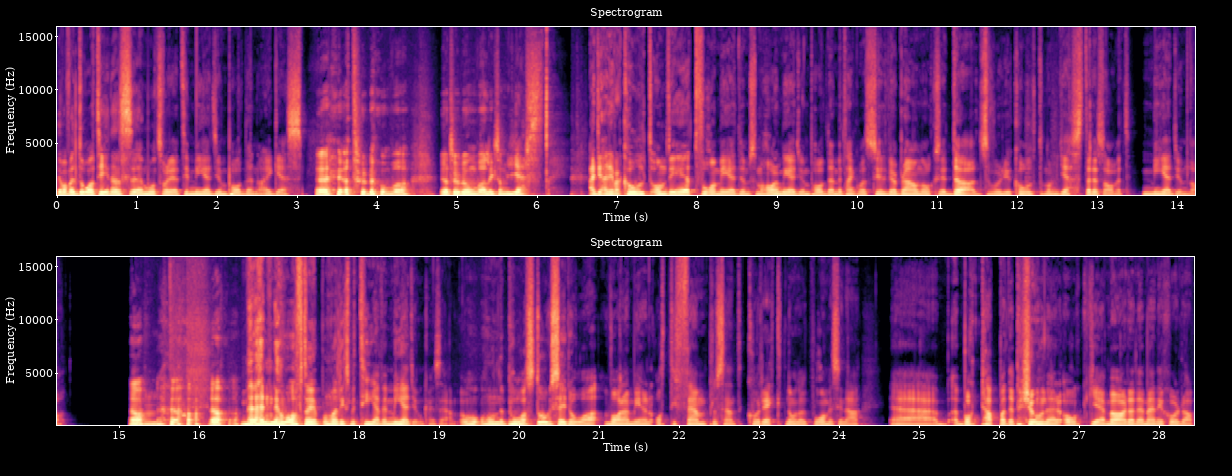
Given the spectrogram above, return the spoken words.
Det var väl dåtidens eh, motsvarighet till Mediumpodden, I guess. jag, trodde hon var, jag trodde hon var liksom gäst. Ja, Det hade varit coolt om det är två medium som har Mediumpodden med tanke på att Sylvia Brown också är död så vore det ju coolt om de gästades av ett medium då. Ja, Mm. ja. Men hon var ofta hon var liksom ett tv-medium kan jag säga. Och hon- hon påstod sig då vara mer än 85% korrekt när hon höll på med sina eh, borttappade personer och eh, mördade människor då.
